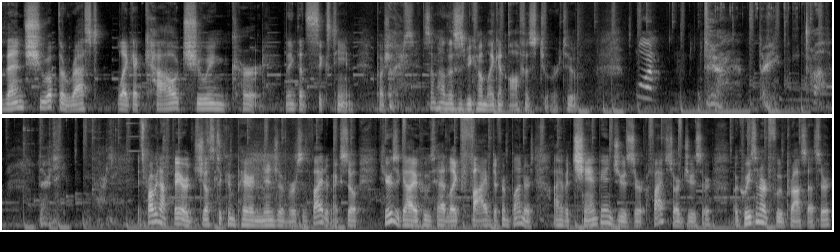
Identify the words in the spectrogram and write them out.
then chew up the rest like a cow chewing curd. I think that's 16 push-ups. Somehow this has become like an office tour too. One, two, three, 12, 13, 14. It's probably not fair just to compare Ninja versus Vitamix. So here's a guy who's had like five different blenders. I have a Champion juicer, a five-star juicer, a Cuisinart food processor,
